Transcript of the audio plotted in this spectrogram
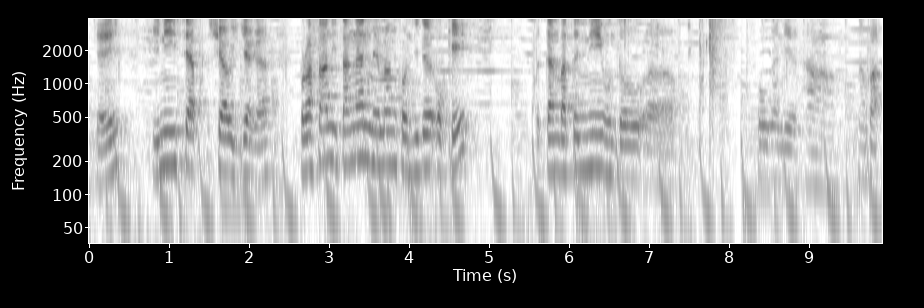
Okay, ini siap shell eject ya. Perasaan di tangan memang consider okay. Tekan button ini untuk uh, foldkan dia. Ha, nampak?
